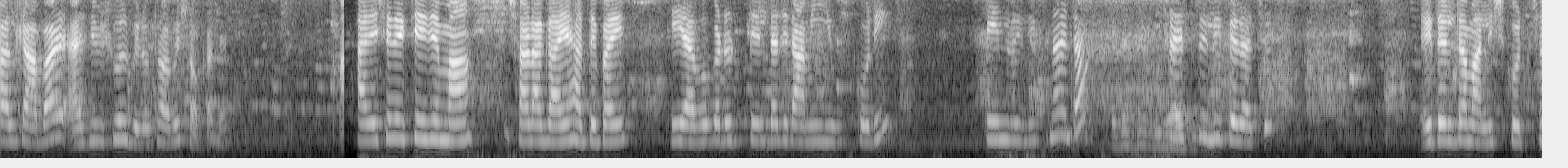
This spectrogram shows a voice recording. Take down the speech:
কালকে আবার অ্যাজ ইউজুয়াল বেরোতে হবে সকালে। আর এসে দেখছি এই যে মা সারা গায়ে হাতে পায়ে। এই অ্যাভোকাডোর তেলটা যেটা আমি ইউজ করি পেন রিলিফ না এটা? স্ট্রেস রিলিফের আছে। এই তেলটা মালিশ করছে।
